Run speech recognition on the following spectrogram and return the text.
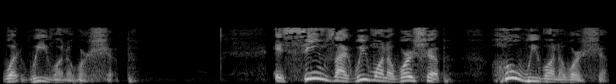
what we want to worship. It seems like we want to worship who we want to worship.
